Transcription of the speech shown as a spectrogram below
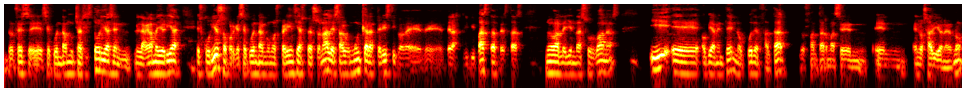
Entonces eh, se cuentan muchas historias, en la gran mayoría es curioso porque se cuentan como experiencias personales, algo muy característico de, las creepypastas, de estas nuevas leyendas urbanas y obviamente no pueden faltar los fantasmas en, los aviones. ¿no?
